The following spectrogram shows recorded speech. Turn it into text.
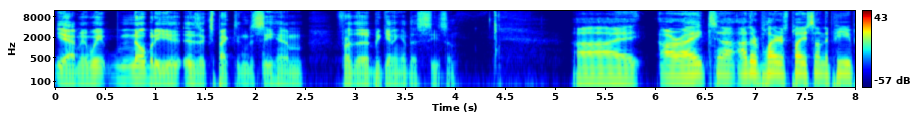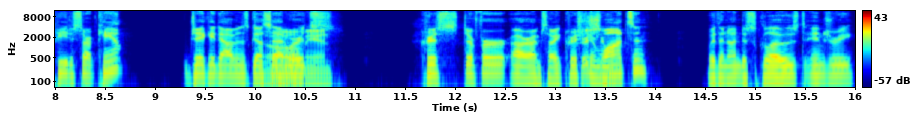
Yeah, I mean, we nobody is expecting to see him for the beginning of this season. Uh, all right. Uh, other players placed on the PUP to start camp: J.K. Dobbins, Gus Oh, Edwards, man. Christopher, or I'm sorry, Christian, Christian. Watson with an undisclosed injury.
